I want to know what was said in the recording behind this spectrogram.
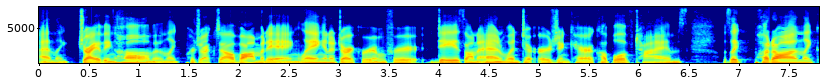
and like driving home and like projectile vomiting, laying in a dark room for days on end, went to urgent care a couple of times, was like put on like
